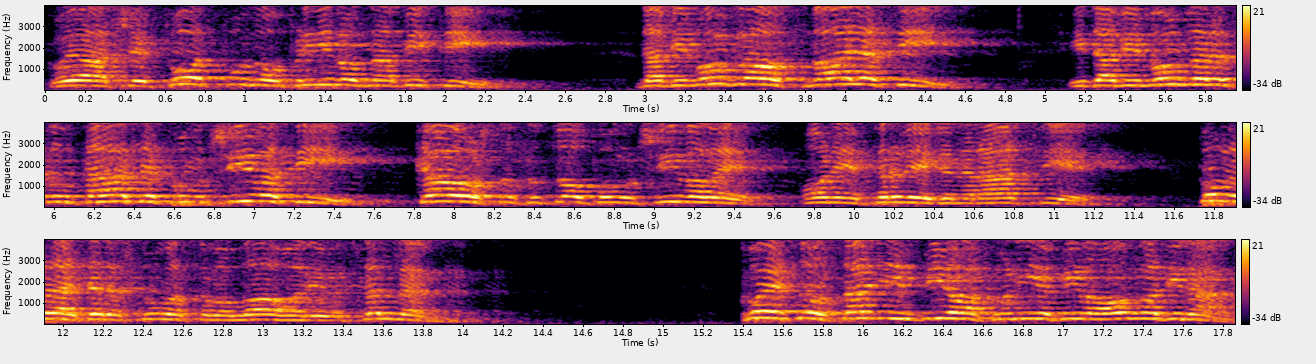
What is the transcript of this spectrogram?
koja će potpuno prirodna biti, da bi mogla osvajati i da bi mogla rezultate polučivati kao što su to polučivale one prve generacije. Pogledajte Rasula sallallahu alaihi ve sellem. Ko je to sa njim bio ako nije bila omladina?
